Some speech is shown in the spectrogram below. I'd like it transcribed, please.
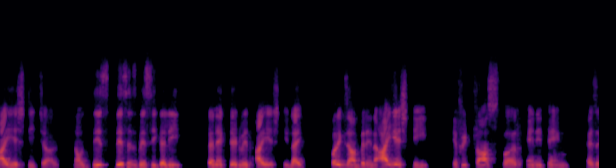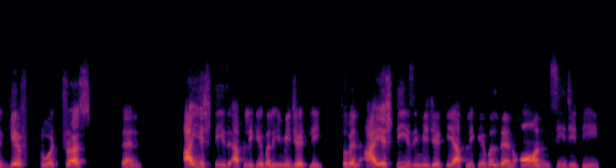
IHT charge. Now this this is basically connected with IHT. Like for example, in IHT, if we transfer anything as a gift to a trust, then IHT is applicable immediately. So when IHT is immediately applicable, then on CGT,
